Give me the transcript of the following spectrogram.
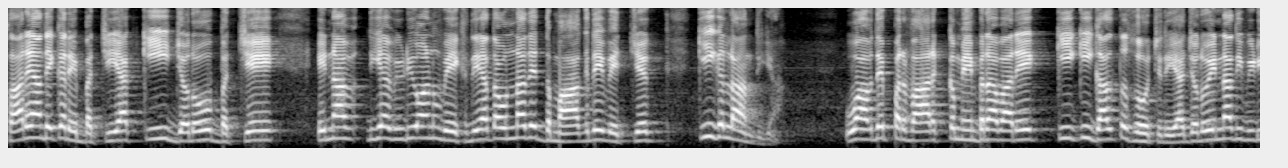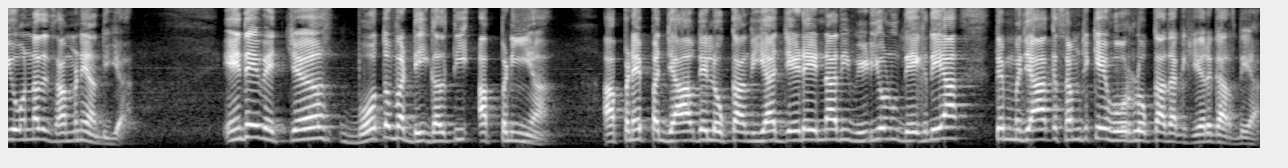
ਸਾਰਿਆਂ ਦੇ ਘਰੇ ਬੱਚੇ ਆ, ਕੀ ਜਦੋਂ ਬੱਚੇ ਇਹਨਾਂ ਦੀਆਂ ਵੀਡੀਓਆਂ ਨੂੰ ਵੇਖਦੇ ਆ ਤਾਂ ਉਹਨਾਂ ਦੇ ਦਿਮਾਗ ਦੇ ਵਿੱਚ ਕੀ ਗੱਲਾਂ ਆਉਂਦੀਆਂ? ਉਹ ਆਪਦੇ ਪਰਿਵਾਰਕ ਮੈਂਬਰਾਂ ਬਾਰੇ ਕੀ ਕੀ ਗਲਤ ਸੋਚਦੇ ਆ, ਜਦੋਂ ਇਹਨਾਂ ਦੀ ਵੀਡੀਓ ਉਹਨਾਂ ਦੇ ਸਾਹਮਣੇ ਆਉਂਦੀ ਆ। ਇਹਦੇ ਵਿੱਚ ਬਹੁਤ ਵੱਡੀ ਗਲਤੀ ਆਪਣੀ ਆ। ਆਪਣੇ ਪੰਜਾਬ ਦੇ ਲੋਕਾਂ ਦੀ ਆ, ਜਿਹੜੇ ਇਹਨਾਂ ਦੀ ਵੀਡੀਓ ਨੂੰ ਦੇਖਦੇ ਆ ਤੇ ਮਜ਼ਾਕ ਸਮਝ ਕੇ ਹੋਰ ਲੋਕਾਂ ਤੱਕ ਸ਼ੇਅਰ ਕਰਦੇ ਆ।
